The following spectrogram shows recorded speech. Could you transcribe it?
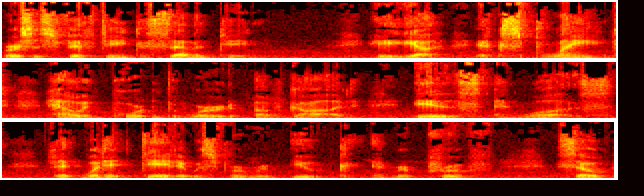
verses 15 to 17, he uh, explained how important the Word of God is and was. That what it did, it was for rebuke and reproof so,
